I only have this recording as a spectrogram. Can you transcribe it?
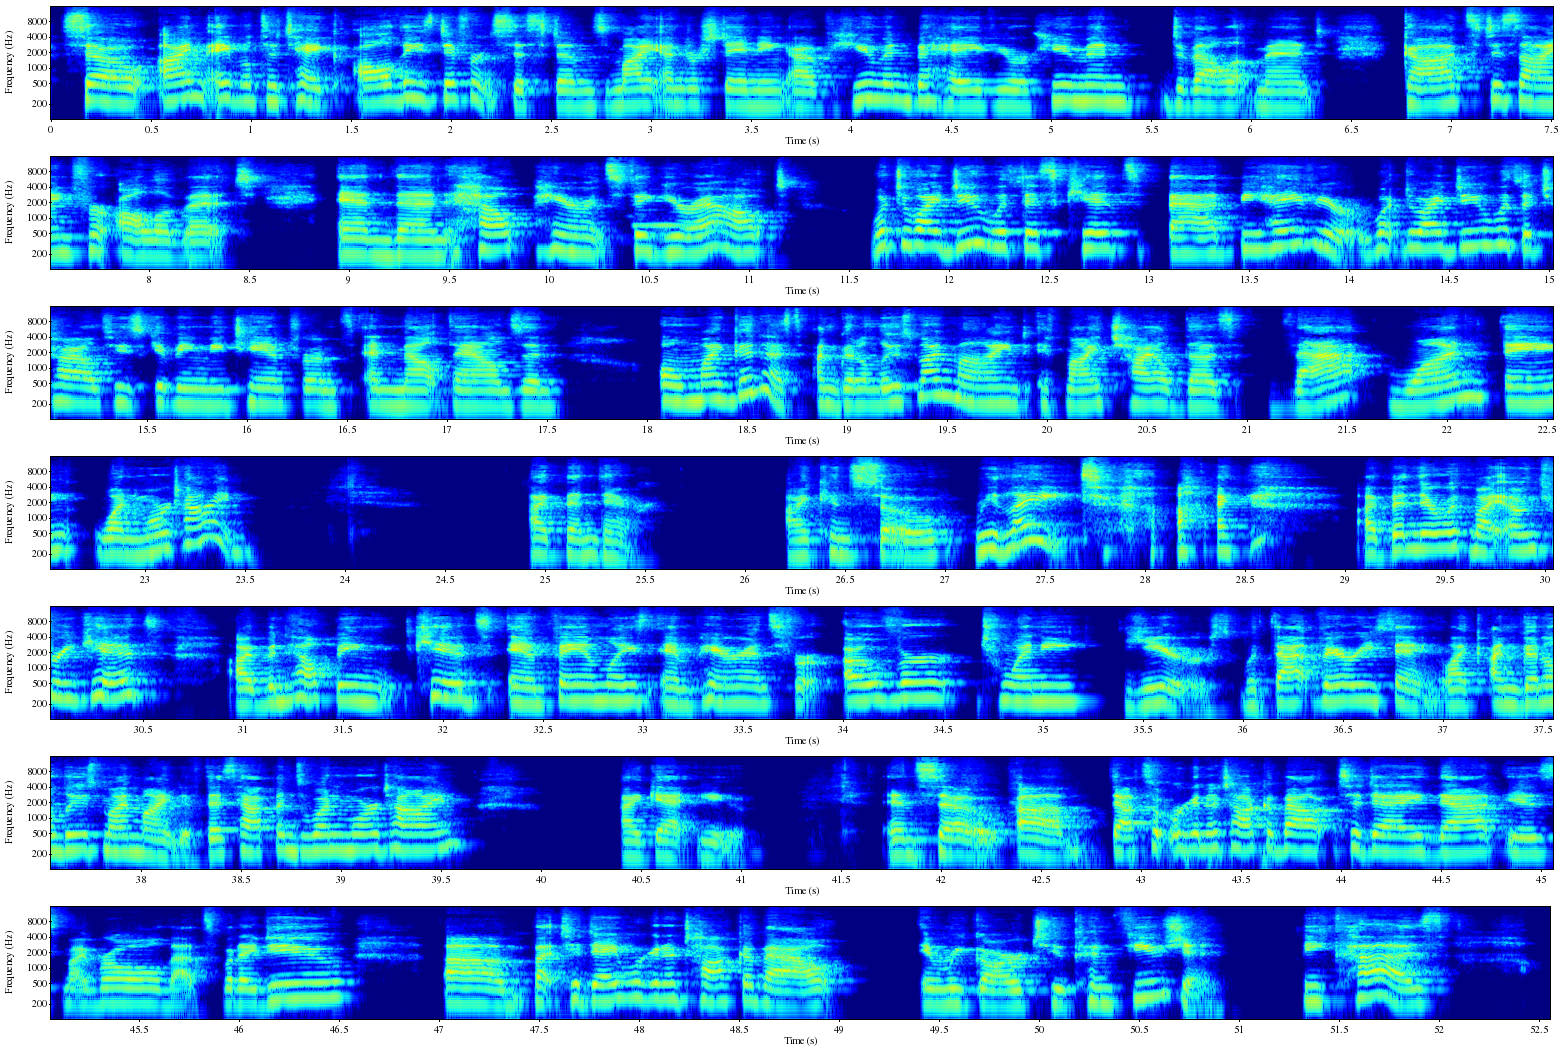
So, I'm able to take all these different systems, my understanding of human behavior, human development, God's design for all of it, and then help parents figure out what do I do with this kid's bad behavior? What do I do with a child who's giving me tantrums and meltdowns and oh my goodness, I'm going to lose my mind if my child does that one thing one more time. I've been there. I can so relate. I, I've been there with my own three kids. I've been helping kids and families and parents for over 20 years with that very thing. Like, I'm going to lose my mind. If this happens one more time, I get you. And so um, that's what we're going to talk about today. That is my role. That's what I do. Um, but today we're going to talk about in regard to confusion because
